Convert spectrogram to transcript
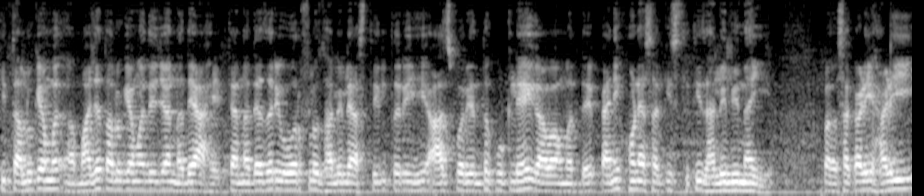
की तालुक्याम माझ्या तालुक्यामध्ये ज्या नद्या आहेत त्या नद्या जरी ओव्हरफ्लो झालेल्या असतील तरीही आजपर्यंत कुठल्याही गावामध्ये पॅनिक होण्यासारखी स्थिती झालेली नाही आहे सकाळी हाळी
